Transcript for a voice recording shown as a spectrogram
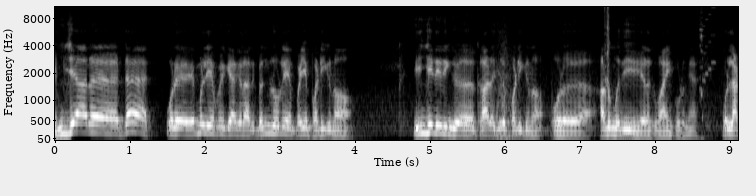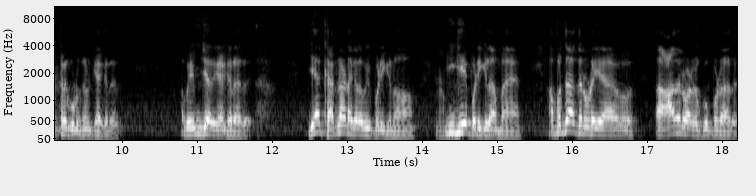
எம்ஜிஆர்கிட்ட ஒரு எம்எல்ஏ போய் கேட்குறாரு பெங்களூரில் என் பையன் படிக்கணும். இன்ஜினியரிங் காலேஜில் படிக்கணும். ஒரு அனுமதி எனக்கு வாங்கி கொடுங்க. ஒரு லெட்டர் கொடுங்கன்னு கேட்குறாரு. அப்போ எம்ஜிஆர் கேட்குறாரு ஏன் கர்நாடகாவில் போய் படிக்கணும்? இங்கேயே படிக்கலாமே. அப்போ தான் தன்னுடைய ஆதரவாளர் கூப்பிடுறாரு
